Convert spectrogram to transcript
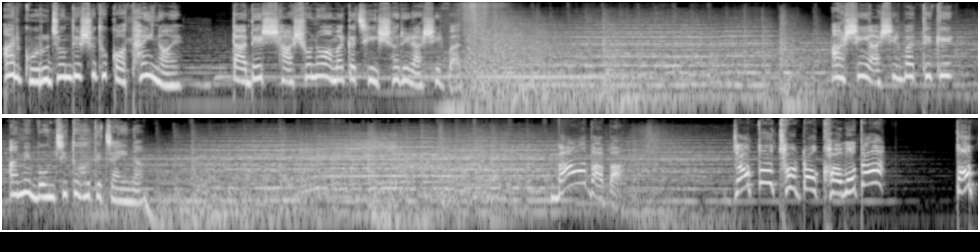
আর গুরুজনদের শুধু কথাই নয় তাদের শাসনও আমার কাছে ঈশ্বরের আশীর্বাদ। আর সেই আশীর্বাদ থেকে আমি বঞ্চিত হতে চাই না। বা বাবা যত ছোট ক্ষমতা তত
